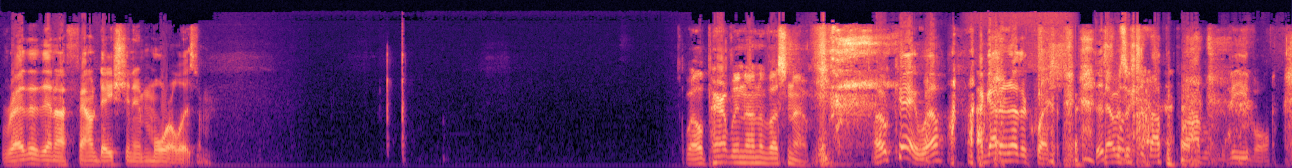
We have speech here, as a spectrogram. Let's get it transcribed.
rather than a foundation in moralism? Well, apparently none of us know. Okay, well, I got another question. This That was a- about the problem of evil.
